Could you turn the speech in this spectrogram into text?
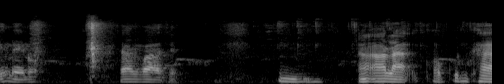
ยังไงเนาะช่างว่าสิอืมเอาเอาละขอบคุณค่ะ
